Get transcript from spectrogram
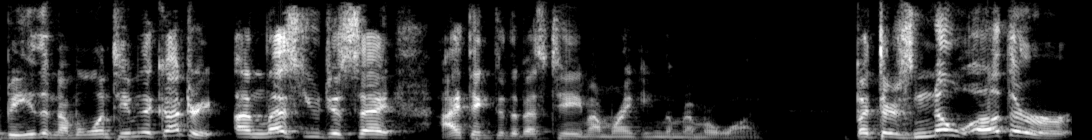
be the number one team in the country, unless you just say, I think they're the best team, I'm ranking them number one. But there's no other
